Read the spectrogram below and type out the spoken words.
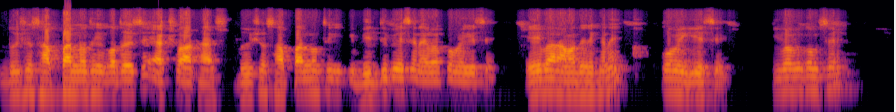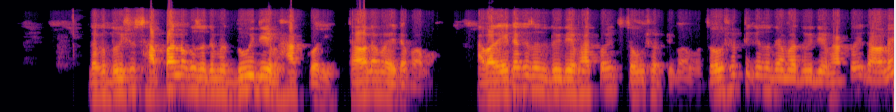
দুইশো ছাপ্পান্ন থেকে কত হয়েছে? একশো আঠাশ। দুইশো ছাপ্পান্ন থেকে কি বৃদ্ধি পেয়েছে না এবার কমে গেছে? এইবার আমাদের এখানে কমে গিয়েছে। কীভাবে কমছে? দেখো দুইশো ছাপ্পান্নকে যদি আমরা দুই দিয়ে ভাগ করি, তাহলে আমরা এটা পাবো। আবার এটাকে যদি দুই দিয়ে ভাগ করি, চৌষট্টি পাবো। চৌষট্টিকে যদি আমরা দুই দিয়ে ভাগ করি, তাহলে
